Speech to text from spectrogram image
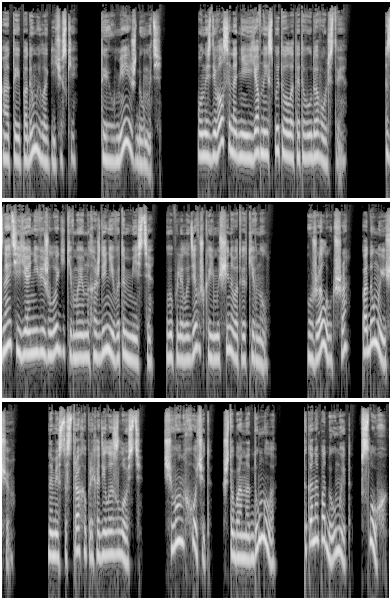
«А ты подумай логически. Ты умеешь думать?» Он издевался над ней и явно испытывал от этого удовольствие. «Знаете, я не вижу логики в моем нахождении в этом месте», — выпалила девушка, и мужчина в ответ кивнул. «Уже лучше. Подумай еще. На место страха приходила злость, чего он хочет? Чтобы она думала? Так она подумает, вслух.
